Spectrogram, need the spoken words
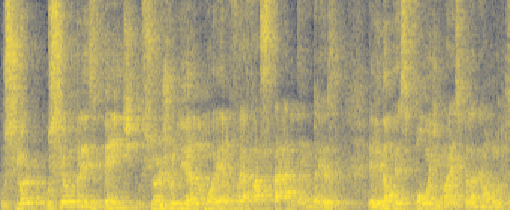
O, senhor, o seu presidente, o senhor Juliano Moreno, foi afastado da empresa. Ele não responde mais pela Neonutri.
